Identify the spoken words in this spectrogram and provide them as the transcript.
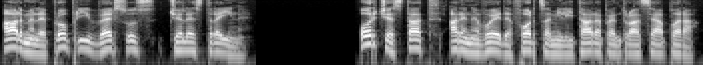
Armele proprii versus cele străine. Orice stat are nevoie de forță militară pentru a se apăra.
